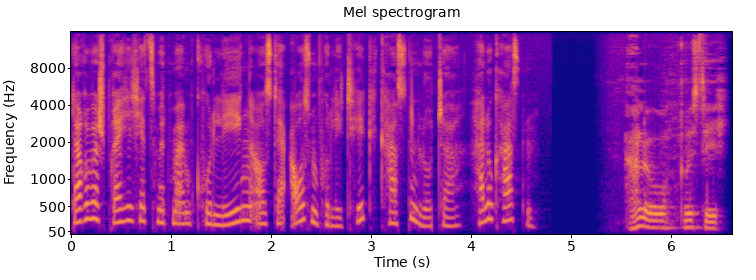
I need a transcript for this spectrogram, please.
Darüber spreche ich jetzt mit meinem Kollegen aus der Außenpolitik, Carsten Luther. Hallo Carsten. Hallo, grüß dich.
